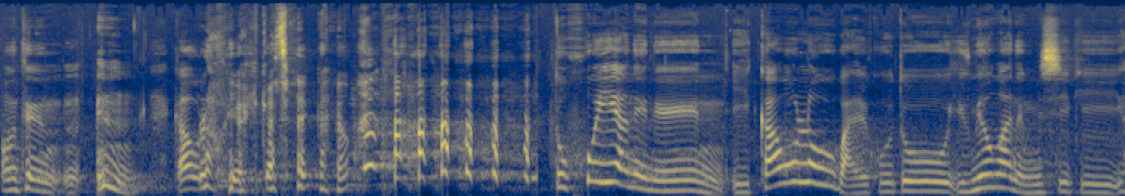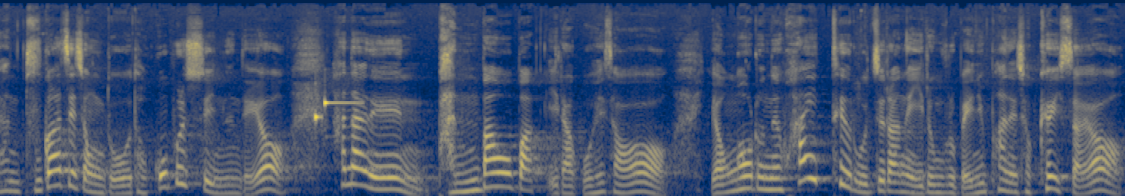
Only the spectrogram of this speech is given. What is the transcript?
아무튼 까올러우 여기까지 할까요? 또 호이안에는 이 까올로우 말고도 유명한 음식이 한 두 가지 정도 더 꼽을 수 있는데요. 하나는 반바오박이라고 해서 영어로는 화이트 로즈라는 이름으로 메뉴판에 적혀 있어요.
